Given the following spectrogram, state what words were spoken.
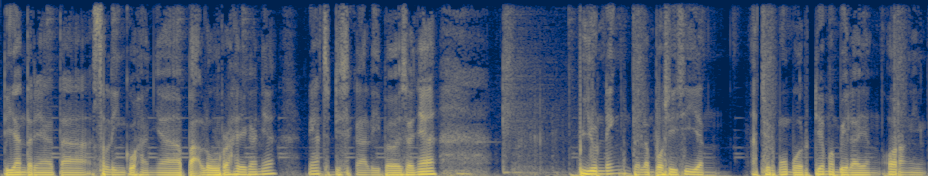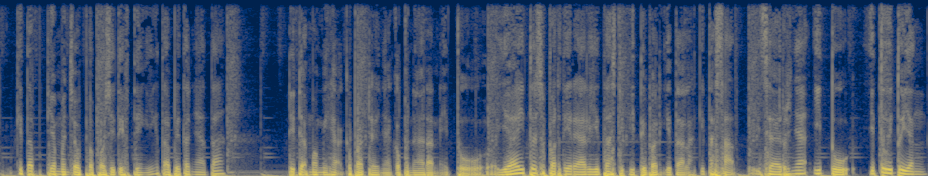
Dian ternyata selingkuhannya Pak Lurah ya kan ya. Ini kan sedih sekali bahwasanya Yuning dalam posisi yang acur mumur. Dia membela yang orang yang kita dia mencoba positif tinggi tapi ternyata tidak memihak kepadanya kebenaran itu. Ya itu seperti realitas di kehidupan kita lah. Kita saat seharusnya itu itu itu yang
